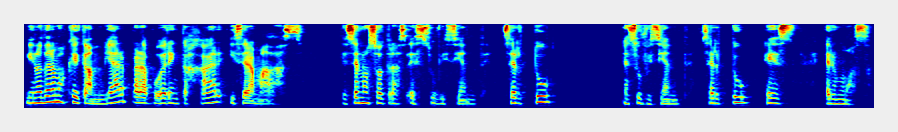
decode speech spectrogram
y no tenemos que cambiar para poder encajar y ser amadas. Que ser nosotras es suficiente. Ser tú es suficiente. Ser tú es hermosa.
